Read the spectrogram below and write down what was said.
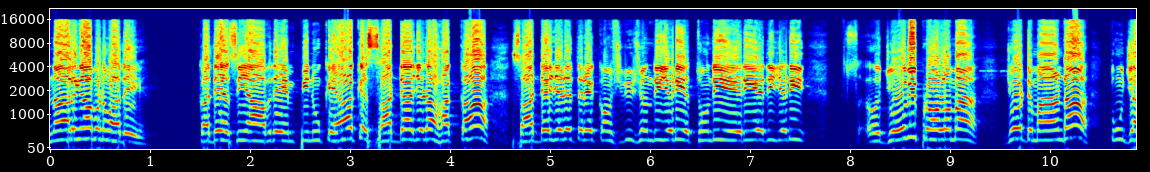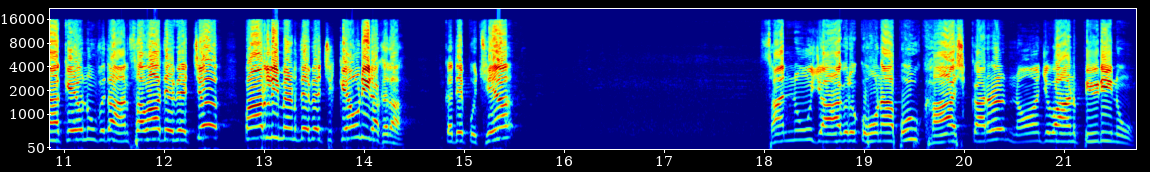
ਨਾਲੀਆਂ ਬਣਵਾ ਦੇ। ਕਦੇ ਅਸੀਂ ਆਪਦੇ ਐਮਪੀ ਨੂੰ ਕਿਹਾ ਕਿ ਸਾਡਾ ਜਿਹੜਾ ਹੱਕ ਆ, ਸਾਡੇ ਜਿਹੜੇ ਤੇਰੇ ਕਨਸਟੀਟਿਊਸ਼ਨ ਦੀ ਜਿਹੜੀ ਇੱਥੋਂ ਦੀ ਏਰੀਆ ਦੀ ਜਿਹੜੀ ਜੋ ਵੀ ਪ੍ਰੋਬਲਮ ਆ, ਜੋ ਡਿਮਾਂਡ ਆ, ਤੂੰ ਜਾ ਕੇ ਉਹਨੂੰ ਵਿਧਾਨ ਸਭਾ ਦੇ ਵਿੱਚ ਪਾਰਲੀਮੈਂਟ ਦੇ ਵਿੱਚ ਕਿਉਂ ਨਹੀਂ ਰੱਖਦਾ? ਕਦੇ ਪੁੱਛਿਆ? ਸਾਨੂੰ ਜਾਗਰੂਕ ਹੋਣਾ ਪਊ, ਖਾਸ ਕਰ ਨੌਜਵਾਨ ਪੀੜ੍ਹੀ ਨੂੰ।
